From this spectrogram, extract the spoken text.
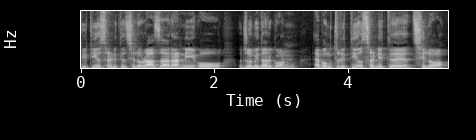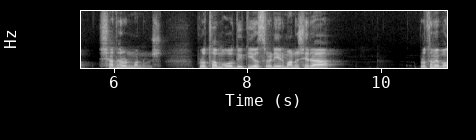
দ্বিতীয় শ্রেণীতে ছিল রাজা, রানী ও জমিদারগণ এবং তৃতীয় শ্রেণীতে ছিল সাধারণ মানুষ। প্রথম ও দ্বিতীয় শ্রেণির মানুষেরা প্রথম এবং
